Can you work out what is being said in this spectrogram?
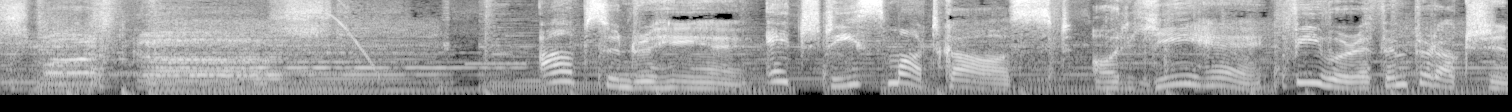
Smartcast. आप सुन रहे हैं एच डी स्मार्ट कास्ट और ये है फीवर एफ़ प्रोडक्शन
